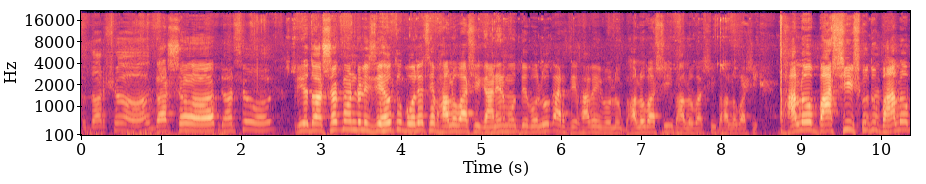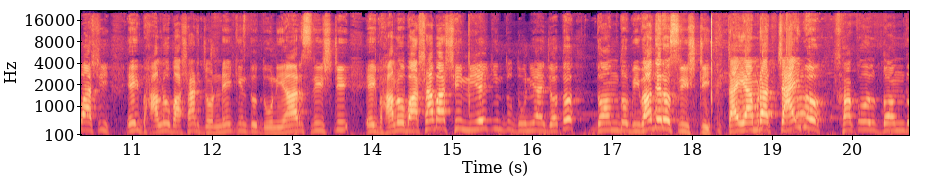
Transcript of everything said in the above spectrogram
তো দর্শক দর্শক দর্শক প্রিয় দর্শক মন্ডলী যেহেতু বলেছে ভালোবাসি গানের মধ্যে বলুক আর যেভাবেই বলুক ভালোবাসি ভালোবাসি ভালোবাসি ভালোবাসি শুধু ভালোবাসি এই ভালোবাসার জন্যেই কিন্তু দুনিয়ার সৃষ্টি এই ভালোবাসাবাসি নিয়েই কিন্তু দুনিয়ায় যত দ্বন্দ্ব বিবাদেরও সৃষ্টি। তাই আমরা চাইব সকল দ্বন্দ্ব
